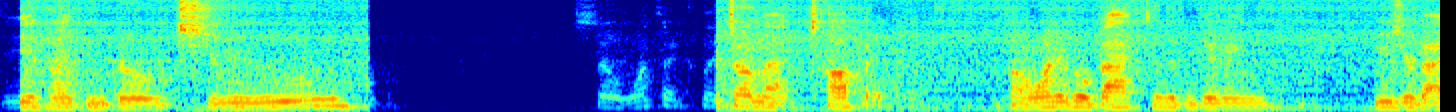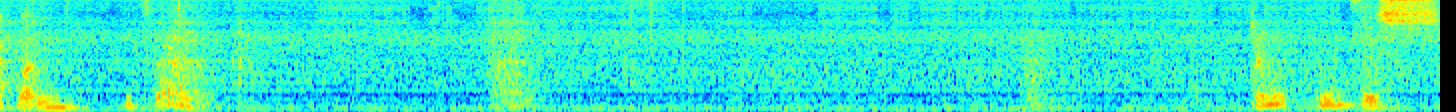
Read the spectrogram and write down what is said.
Let's see if I can go to. So once I clicked on that topic, if I want to go back to the beginning, use your back button. It's there. Don't think this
